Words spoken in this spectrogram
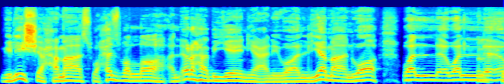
ميليشيا حماس وحزب الله الإرهابيين يعني واليمن و وال وال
